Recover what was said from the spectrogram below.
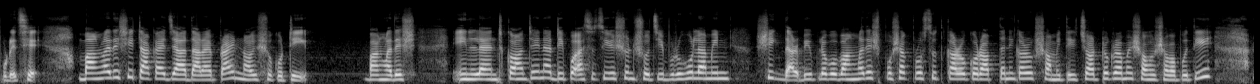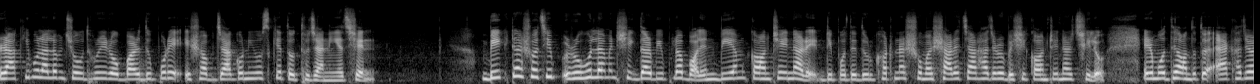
পুড়েছে। বাংলাদেশি টাকায় যা দাঁড়ায় প্রায় নয়শো কোটি। Bangladesh inland container depot association সচিব রুহুল আমিন শিকদার, বিপ্লব ও বাংলাদেশ পোশাক প্রস্তুতকারক ও রপ্তানিকারক সমিতির চট্টগ্রামের সহসভাপতি রাকিবুল আলম চৌধুরী রোববার দুপুরে এসব জাগো নিউজকে তথ্য জানিয়েছেন। বিগটা সচিব রুহুল আমিন শিকদার বিপ্লব বলেন, বিএম কন্টেইনারে ডিপোতে দুর্ঘটনার সময় সাড়ে চার হাজারেরও বেশি কন্টেইনার ছিল। এর মধ্যে অন্তত এক হাজার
